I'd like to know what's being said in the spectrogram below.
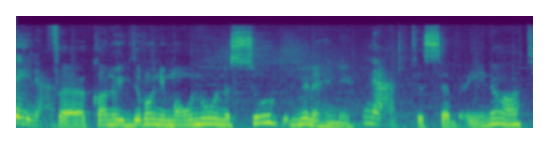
إي نعم. فكانوا يقدرون يمونون السوق من هني. نعم. في السبعينات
